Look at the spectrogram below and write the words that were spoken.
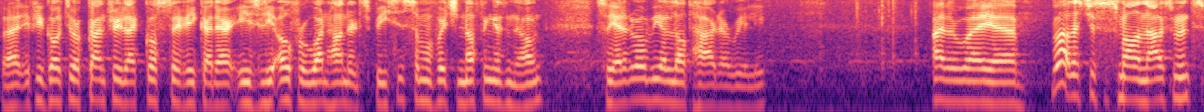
But if you go to a country like Costa Rica, there are easily over 100 species, some of which nothing is known. So yeah, that will be a lot harder really. Either way, uh, well, that's just a small announcement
